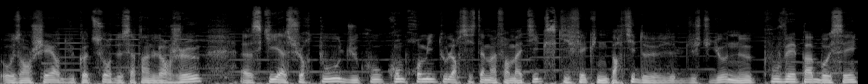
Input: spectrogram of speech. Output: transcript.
aux enchères du code source de certains de leurs jeux, ce qui a surtout du coup compromis tout leur système informatique, ce qui fait qu'une partie du studio ne pouvait pas bosser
